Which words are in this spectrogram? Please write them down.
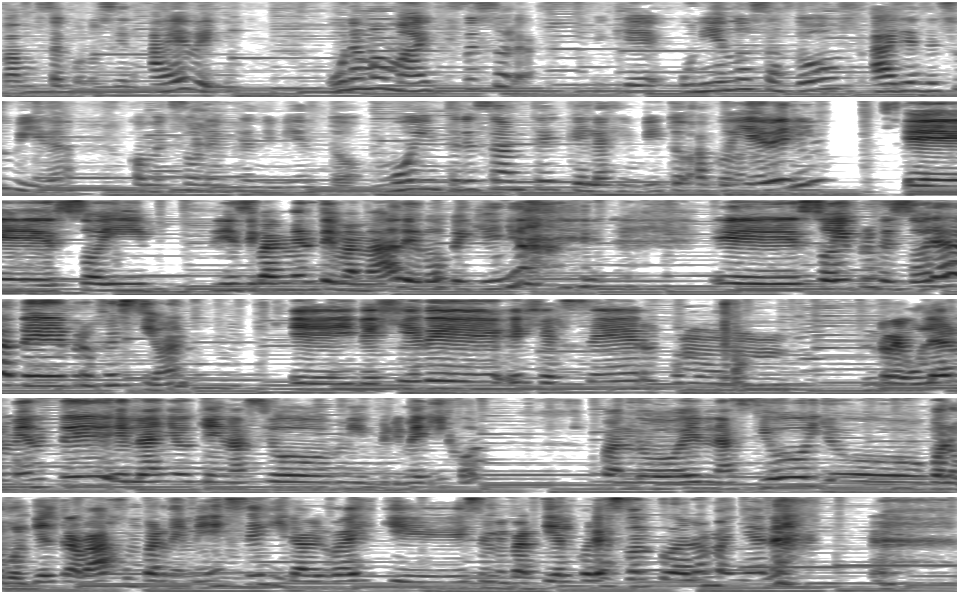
vamos a conocer a Evelyn, una mamá y profesora que uniendo esas dos áreas de su vida comenzó un emprendimiento muy interesante que las invito a conocer. Soy eh, principalmente mamá de dos pequeños, eh, soy profesora de profesión eh, y dejé de ejercer como regularmente el año que nació mi primer hijo. Cuando él nació, yo, bueno, volví al trabajo un par de meses y la verdad es que se me partía el corazón todas las mañanas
